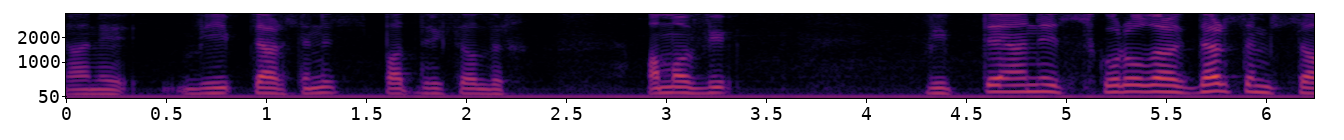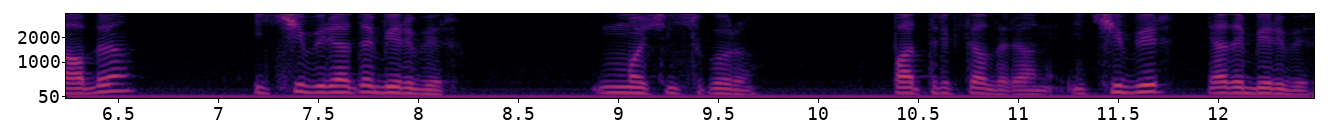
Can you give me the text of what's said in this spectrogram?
Yani VIP derseniz Patrick alır. Ama VIP VIP'te yani skor olarak dersem size abi 2-1 ya da 1-1. Bu maçın skoru. Patrick alır yani 2-1 ya da 1-1.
